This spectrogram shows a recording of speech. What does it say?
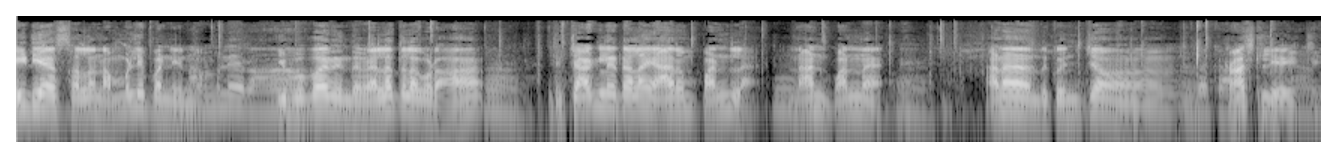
ஐடியாஸ் எல்லாம் நம்மளே பண்ணிடணும். நம்மளே தான். இப்போ பாரு இந்த வெள்ளத்தில் கூட. சாக்லேட் எல்லாம் யாரும் பண்ணல. நான் பண்ணேன். ஆனால் அது கொஞ்சம் காஸ்ட்லி ஆயிடுச்சு.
